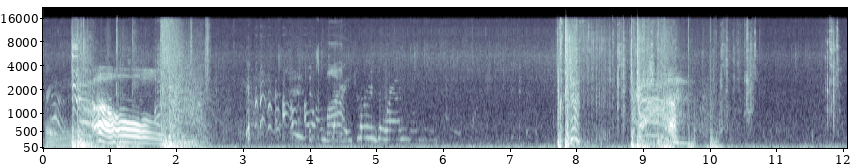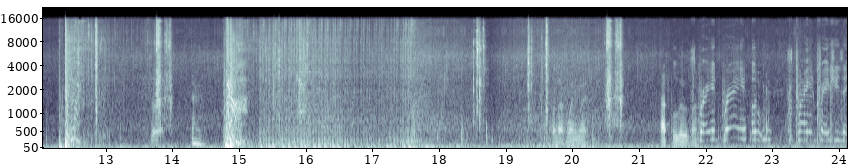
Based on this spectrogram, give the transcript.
Bring me. Oh! It's I'm mine. sorry, turns around. Hold up, wait a minute. That's. Spray and pray. Oh, spray and pray. She's a.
